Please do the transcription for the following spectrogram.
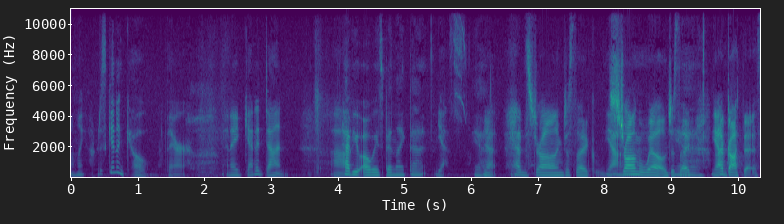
I'm like, I'm just gonna go there and I get it done. Uh, Have you always been like that? Yes. Yeah. yeah. Headstrong, just like yeah. strong will, just yeah. like, yeah. I've got this.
